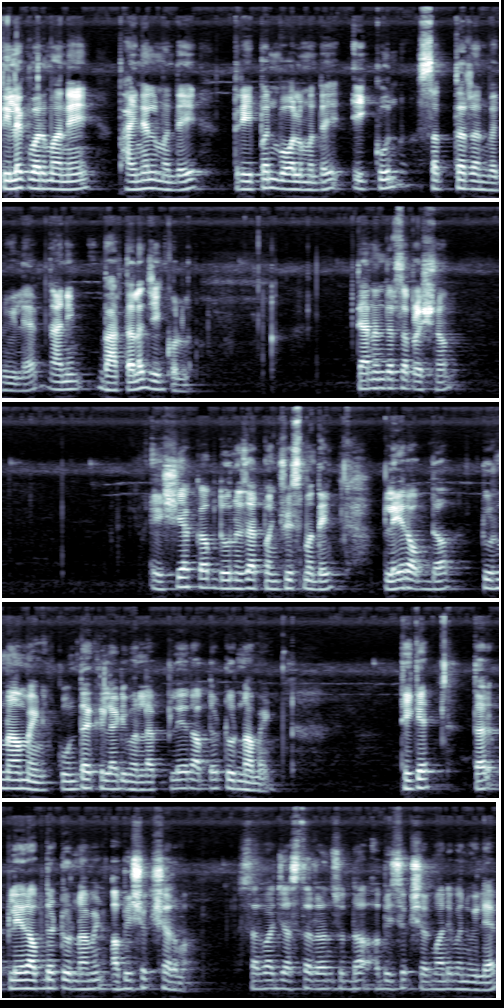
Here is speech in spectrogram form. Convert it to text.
तिलक वर्माने फायनलमध्ये त्रेपन्न बॉलमध्ये एकूण सत्तर रन बनविले आहे आणि भारताला जिंकवलं. त्यानंतरचा प्रश्न. एशिया कप दोन हजार पंचवीसमध्ये प्लेयर ऑफ द टुर्नामेंट कोणता खिलाडी बनला? प्लेअर ऑफ द टुर्नामेंट ठीक आहे? तर player of the tournament Abhishek Sharma. सर्वात जास्त रनसुद्धा अभिषेक शर्माने बनविले आहे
